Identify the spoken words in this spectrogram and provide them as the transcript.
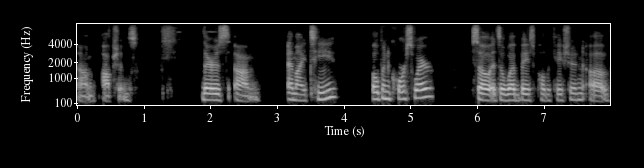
um, options. There's um, MIT Open Courseware. So it's a web-based publication of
